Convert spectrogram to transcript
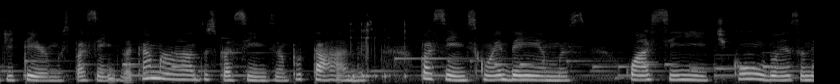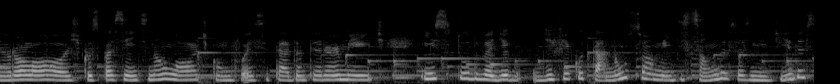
de termos pacientes acamados, pacientes amputados, pacientes com edemas, com ascite, com doença neurológica, os pacientes não lote, como foi citado anteriormente. Isso tudo vai dificultar não só a medição dessas medidas,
